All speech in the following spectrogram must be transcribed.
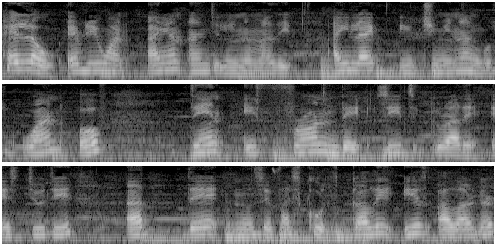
Hello everyone, I am Anyelina Madrid. I live in Chiminangos. One of them is from the sixth grade, studied at the Nucefa School. Cali is a larger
